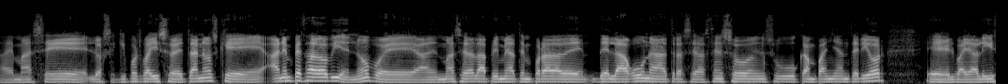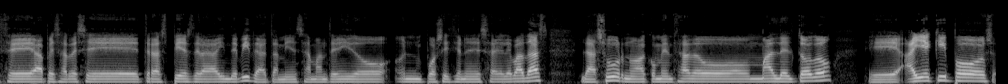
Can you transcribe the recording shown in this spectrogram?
Además, eh, los equipos vallisoletanos que han empezado bien, ¿no? Pues además era la primera temporada de, Laguna tras el ascenso en su campaña anterior. el Valladolid, eh, a pesar de ese traspiés de la indebida, también se ha mantenido en posiciones elevadas. La Sur no ha comenzado mal del todo. Eh, ¿Hay equipos,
